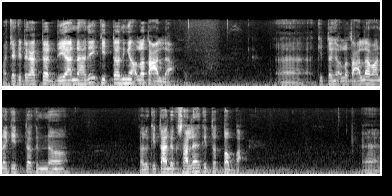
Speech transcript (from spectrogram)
Macam kita kata dianah ni kita dengan Allah Taala. Uh, kita dengan Allah Taala makna kita kena kalau kita ada kesalahan kita tobat. Uh,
